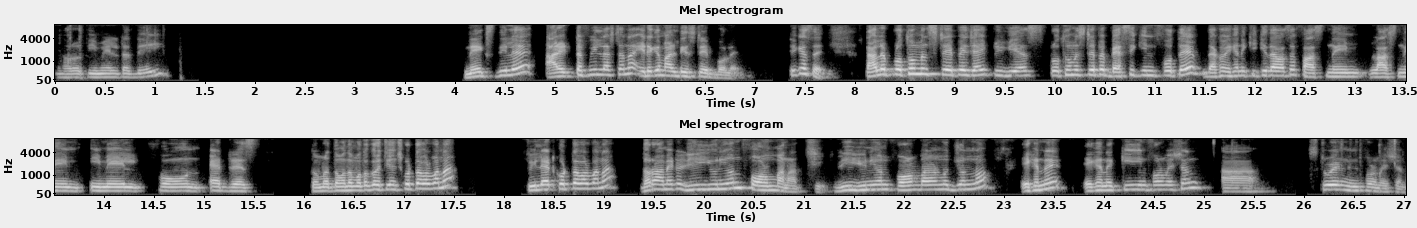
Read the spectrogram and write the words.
ধরো ইমেলটা দেই। নেক্সট দিলে আরেকটা ফিল্ড আসছে না, এটাকে মাল্টি স্টেপ বলে। ঠিক আছে? তাহলে প্রথম স্টেপে যাই প্রিভিয়াস প্রথম স্টেপে বেসিক ইনফোতে দেখো এখানে কি কি দেওয়া আছে? First name last name email phone address তোমরা তোমাদের মতো করে চেঞ্জ করতে পারবা না? ফিল অ্যাড করতে পারবা না? ধরো আমি একটা রিইউনিয়ন ফর্ম বানাচ্ছি। রিইউনিয়ন ফর্ম বানানোর জন্য এখানে এখানে কি information student information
